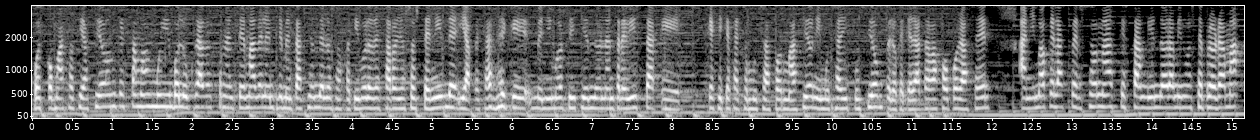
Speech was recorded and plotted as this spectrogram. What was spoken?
Pues como asociación que estamos muy involucrados con el tema de la implementación de los Objetivos de Desarrollo Sostenible y a pesar de que venimos diciendo en la entrevista que que sí que se ha hecho mucha formación y mucha difusión, pero que queda trabajo por hacer. Animo a que las personas que están viendo ahora mismo este programa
